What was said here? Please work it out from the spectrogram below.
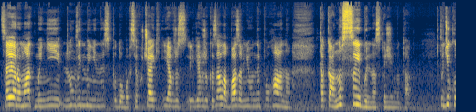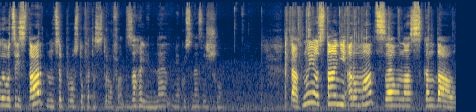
Цей аромат мені, ну він мені не сподобався. Хоча, я вже, я вже казала, база в нього непогана, така носибельна, скажімо так. Тоді, коли оцей старт, ну це просто катастрофа. Взагалі не, якось не зайшло. Так, ну і останній аромат це у нас скандал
